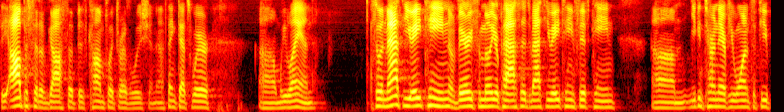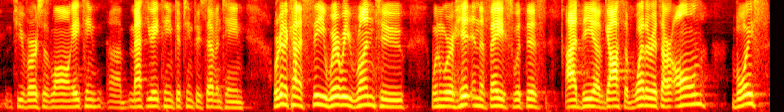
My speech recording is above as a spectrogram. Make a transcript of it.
the opposite of gossip is conflict resolution. And I think that's where um, we land. So in Matthew 18, a very familiar passage, Matthew 18, 15, um, you can turn there if you want. It's a few, few verses long, 18, uh, Matthew 18, 15 through 17. We're going to kind of see where we run to when we're hit in the face with this idea of gossip, whether it's our own voice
